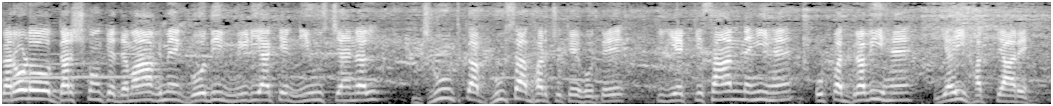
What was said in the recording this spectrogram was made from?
करोड़ों दर्शकों के दिमाग में गोदी मीडिया के न्यूज़ चैनल झूठ का भूसा भर चुके होते कि ये किसान नहीं हैं, उपद्रवी हैं, यही हत्यारे हैं।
